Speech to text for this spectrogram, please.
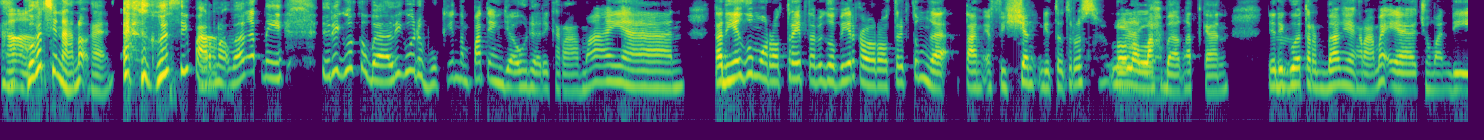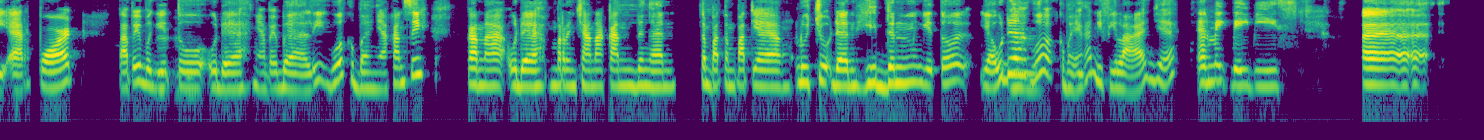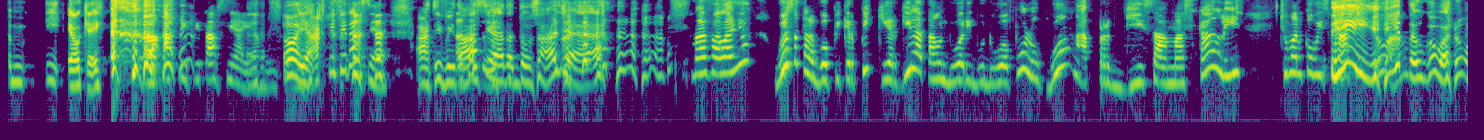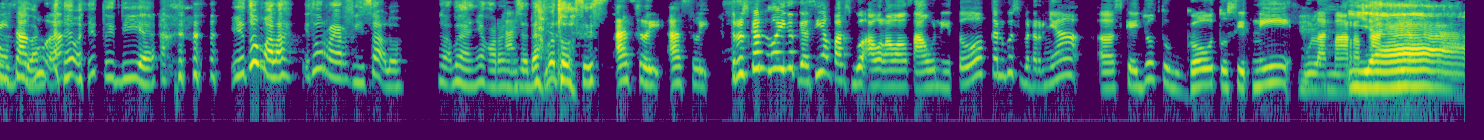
Uh. Gue kan si Nano kan, gue sih Parno uh. banget nih. Jadi gue ke Bali, gue udah booking tempat yang jauh dari keramaian. Tadinya gue mau road trip, tapi gue pikir kalau road trip tuh nggak time efficient gitu, terus lo yeah, lelah yeah. banget kan. Jadi hmm. gue terbang yang ramai ya cuman di airport. Tapi begitu hmm. udah nyampe Bali, gue kebanyakan sih karena udah merencanakan dengan tempat-tempat yang lucu dan hidden gitu. Ya udah, hmm. gue kebanyakan di villa aja. And make babies. Uh, Oke. Okay. aktivitasnya ya. Mungkin. Oh ya aktivitasnya, aktivitasnya tentu saja. Masalahnya, gue setelah gue pikir-pikir, gila tahun 2020, gue nggak pergi sama sekali, cuman ke wisma doang. Itu gue baru mau visa bilang. Gua. itu dia. itu malah itu rare visa loh nggak banyak orang yang bisa dapat loh sis asli asli terus kan lo inget gak sih yang pas gue awal-awal tahun itu kan gue sebenarnya uh, schedule to go to Sydney bulan Maret iya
